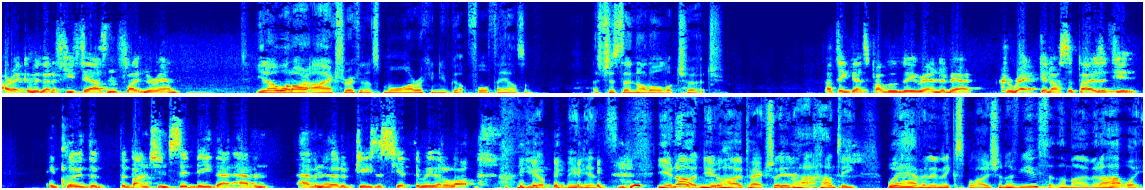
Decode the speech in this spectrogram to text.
I reckon we've got a few thousand floating around. You know what? I, I actually reckon it's more. I reckon you've got 4,000. It's just they're not all at church. I think that's probably round about correct. And I suppose if you include the, the bunch in Sydney that haven't haven't heard of Jesus yet, then we got a lot. You got millions. you know, at New Hope, actually, and Hu- Hunty, we're having an explosion of youth at the moment, aren't we?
